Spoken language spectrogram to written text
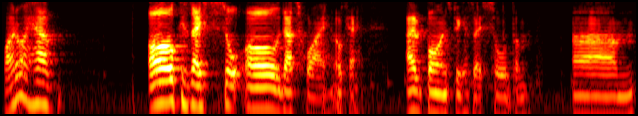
why do I have... Oh, because I sold... Oh, that's why. Okay. I have bones because I sold them. Um,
